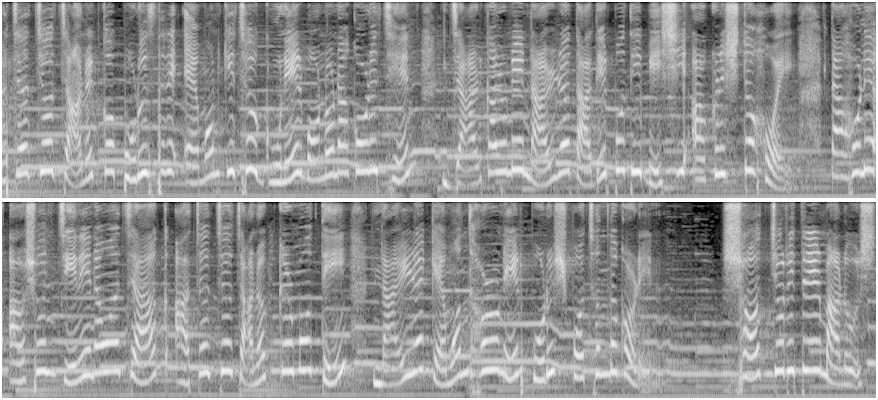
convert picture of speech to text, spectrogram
আচার্য চাণক্য পুরুষদের এমন কিছু গুণের বর্ণনা করেছেন, যার কারণে নারীরা তাদের প্রতি বেশি আকৃষ্ট হয়। তাহলে আসুন জেনে নেওয়া যাক আচার্য চাণক্যের মতে নারীরা কেমন ধরনের পুরুষ পছন্দ করেন। সৎ চরিত্রের মানুষ।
